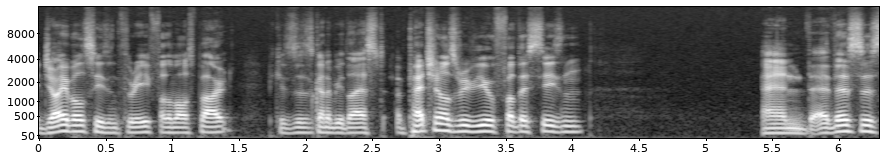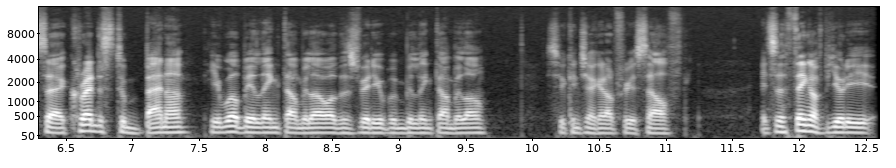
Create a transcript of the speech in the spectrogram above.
enjoyable season three for the most part, because this is going to be the last patch notes review for this season. And uh, this is uh, credits to Banna. He will be linked down below, or this video will be linked down below, so you can check it out for yourself. It's a thing of beauty.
